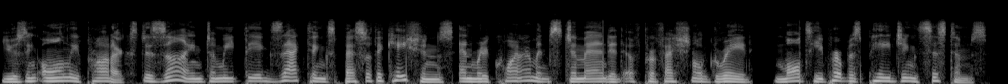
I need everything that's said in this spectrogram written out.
using only products designed to meet the exacting specifications and requirements demanded of professional-grade, multi-purpose paging systems.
